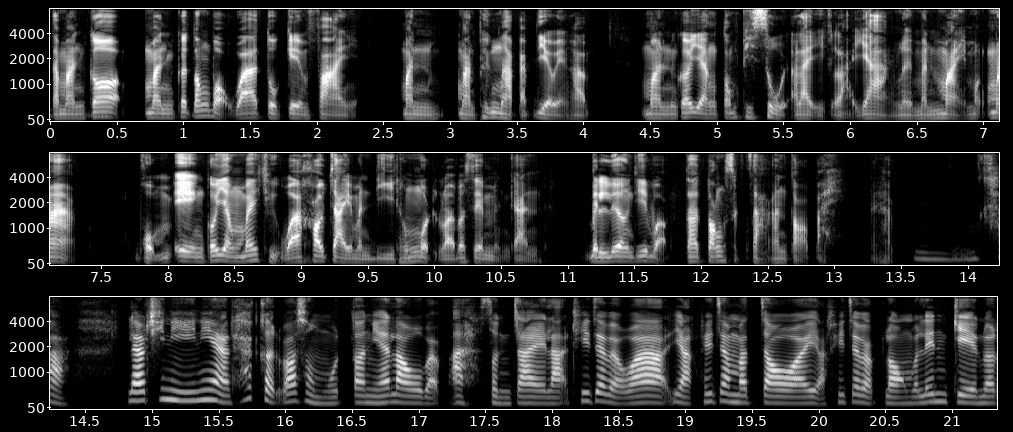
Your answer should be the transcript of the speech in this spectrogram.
แต่มันก็มันก็ต้องบอกว่าตัวเกมไฟล์เนี่ยมันมันเพิ่งมาแป๊บเดียวเองครับ มันก็ยังต้องพิสูจน์อะไรอีกหลายอย่างเลยมันใหม่มาก ๆ ผมเองก็ยังไม่ถือว่าเข้าใจมันดีทั้งหมดร้อยเปอร์เซ็นต์เหมือนกัน เป็นเรื่องที่แบบต้องศึกษากันต่อไปนะครับอืมค่ะ แล้วทีนี้เนี่ยถ้าเกิดว่าสมมุติตอนนี้เราแบบอะสนใจละที่จะแบบว่าอยากที่จะมาจอย อยากที่จะแบบลองมาเล่นเกมแล้ว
